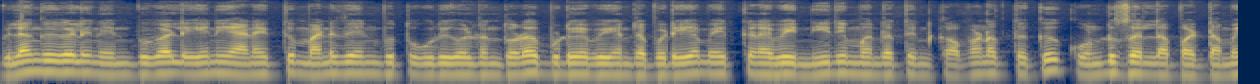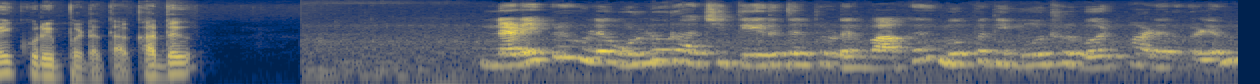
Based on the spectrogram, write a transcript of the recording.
விலங்குகளின் என்புகள் ஏனைய அனைத்து மனித என்பு தொகுதிகளுடன் தொடர்புடையவை என்ற விடயம் ஏற்கனவே நீதிமன்றத்தின் கவனத்துக்கு கொண்டு செல்லப்பட்டமை குறிப்பிடத்தக்கது. நடைபெறவுள்ள உள்ளூராட்சி தேர்தல் தொடர்பாக முப்பத்தி மூன்று வேட்பாளர்களும்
